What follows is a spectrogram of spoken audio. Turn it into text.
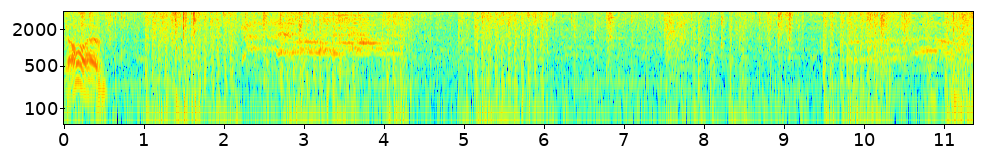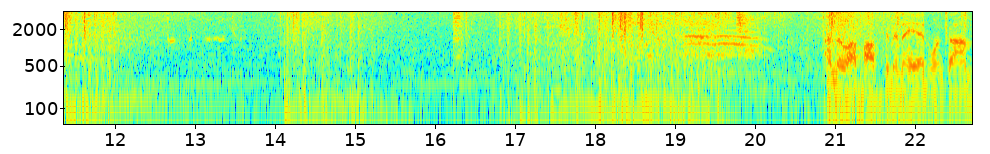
Y'all have him in the head one time.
